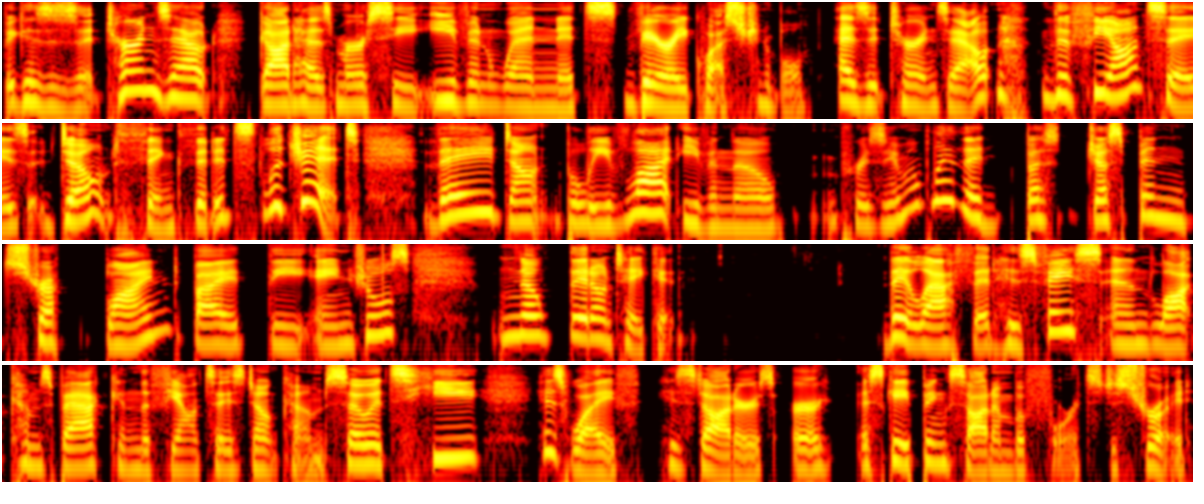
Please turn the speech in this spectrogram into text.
Because as it turns out, God has mercy even when it's very questionable. As it turns out, the fiancés don't think that it's legit. They don't believe Lot, even though presumably they'd just been struck blind by the angels. No, they don't take it they laugh at his face, and Lot comes back, and the fiancés don't come. So it's he, his wife, his daughters are escaping Sodom before it's destroyed.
